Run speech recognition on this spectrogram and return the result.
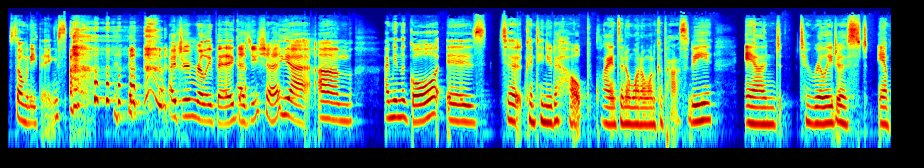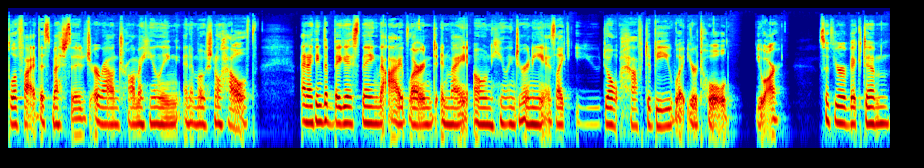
So many things. I dream really big. As you should. Yeah. Um, I mean, the goal is to continue to help clients in a one on one capacity and to really just amplify this message around trauma healing and emotional health. And I think the biggest thing that I've learned in my own healing journey is like, you don't have to be what you're told you are. So if you're a victim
